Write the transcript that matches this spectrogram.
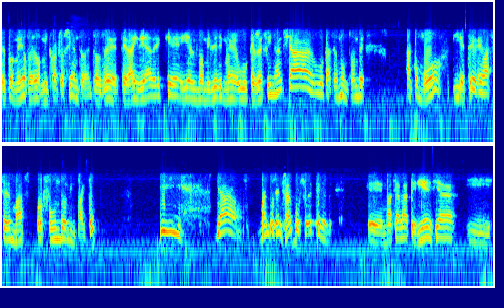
el promedio fue 2.400. Entonces te da idea de que y el 2019 hubo que refinanciar, hubo que hacer un montón de acomodos y este va a ser más profundo el impacto y ya Banco Central, por suerte, eh, en base a la experiencia y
